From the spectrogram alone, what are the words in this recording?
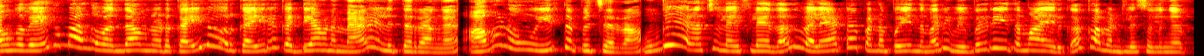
அவங்க வேகமா அங்க வந்து அவனோட கையில ஒரு கயிறை கட்டி அவனை மேல இழுத்துறாங்க அவனும் உயிர் தப்பிச்சிடுறான். உங்க யாராச்சும் லைஃப்ல ஏதாவது விளையாட்டா பண்ண போய் இந்த மாதிரி விபரீதமா இருக்கா கமெண்ட்ல சொல்லுங்க.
